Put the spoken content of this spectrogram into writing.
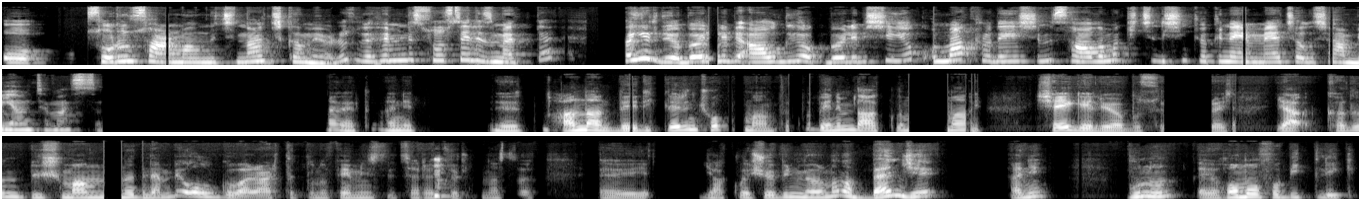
o sorun sarmalının içinden çıkamıyoruz ve feminist sosyal hizmet de hayır diyor, böyle bir algı yok, böyle bir şey yok. O makro değişimi sağlamak için işin köküne inmeye çalışan bir yöntem aslında. Evet, hani, eee, Handan dediklerin çok mantıklı. Benim de aklıma şey geliyor bu süreçte. Ya, kadın düşmanlığı denen bir olgu var. Artık bunu feminist literatür nasıl, eee yaklaşıyor bilmiyorum ama bence hani bunun e, homofobiklik,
